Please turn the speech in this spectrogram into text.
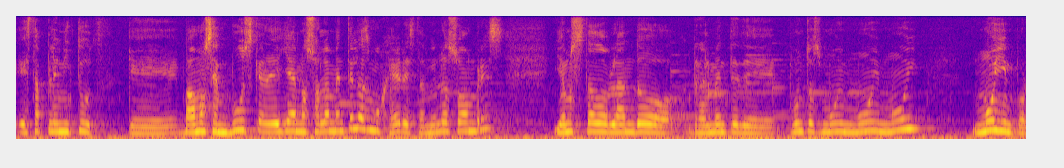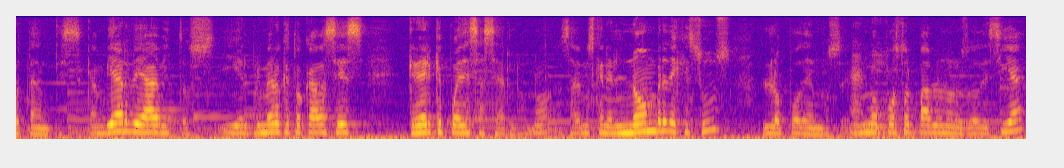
esta plenitud, que vamos en busca de ella no solamente las mujeres, también los hombres. Y hemos estado hablando realmente de puntos muy, muy, muy, muy importantes. Cambiar de hábitos. Y el primero que tocabas es creer que puedes hacerlo, ¿no? Sabemos que en el nombre de Jesús lo podemos. El mismo apóstol Pablo nos lo decía,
